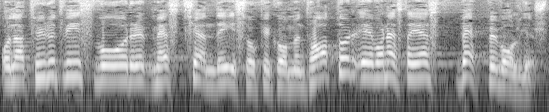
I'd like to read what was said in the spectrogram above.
Och naturligtvis vår mest kände ishockeykommentator är vår nästa gäst, Beppe Wolgers.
